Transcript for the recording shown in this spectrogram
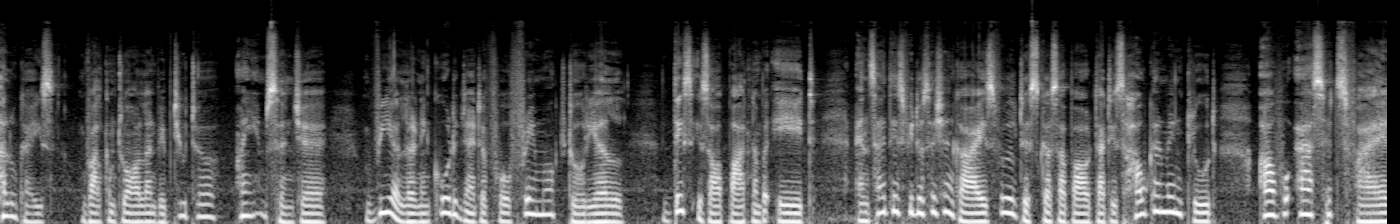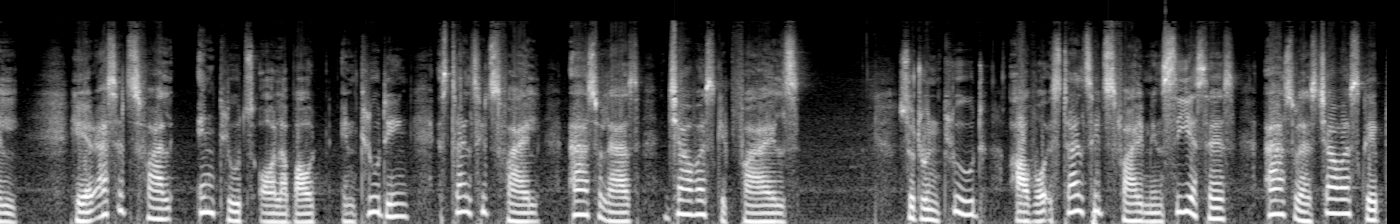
Hello guys, welcome to Online Web Tutor. I am Sanjay. We are learning CodeIgniter 4 framework tutorial. This is our part number 8. Inside this video session guys, we will discuss about that is how can we include our assets file. Here assets file includes all about including style sheets file as well as JavaScript files. So to include our style sheets file means CSS as well as JavaScript,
